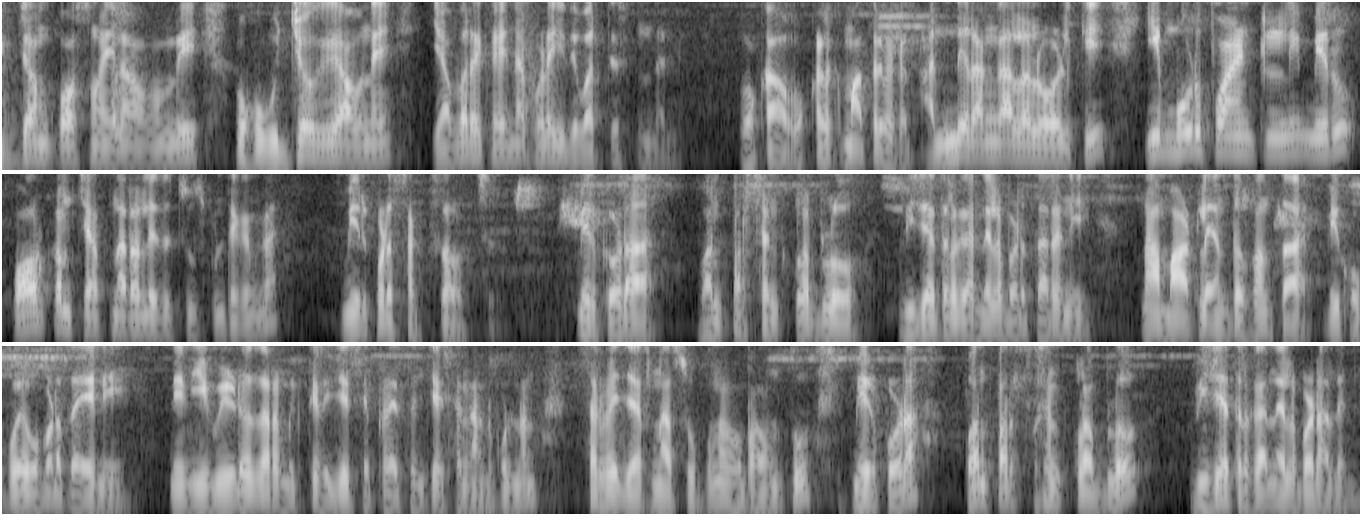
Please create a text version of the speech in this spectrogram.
ఎగ్జామ్ కోసం అయినా అవని ఒక ఉద్యోగి అవని ఎవరికైనా కూడా ఇది వర్తిస్తుందండి. ఒక ఒకళ్ళకి మాత్రమే కాదు అన్ని రంగాలలో వాళ్ళకి ఈ మూడు పాయింట్లని మీరు ఓవర్కమ్ చేస్తున్నారా లేదో చూసుకుంటే కనుక మీరు కూడా సక్సెస్ అవ్వచ్చు. మీరు కూడా వన్ పర్సెంట్ క్లబ్లో విజేతలుగా నిలబడతారని నా మాటలు ఎంతో కొంత మీకు ఉపయోగపడతాయని నేను ఈ వీడియో ద్వారా మీకు తెలియజేసే ప్రయత్నం చేశాను అనుకుంటున్నాను సర్వే జరిగిన సుపుణంగా భవంతు. మీరు కూడా వన్ పర్సెంట్ క్లబ్లో విజేతలుగా నిలబడాలని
